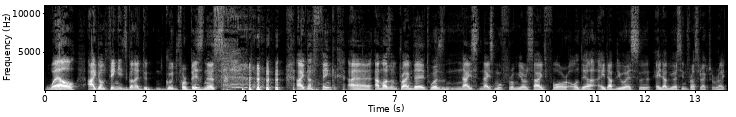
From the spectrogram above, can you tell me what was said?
well, I don't think it's gonna do good for business. I don't think uh, Amazon Prime that it was nice nice move from your side for all the AWS uh, AWS infrastructure, right?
